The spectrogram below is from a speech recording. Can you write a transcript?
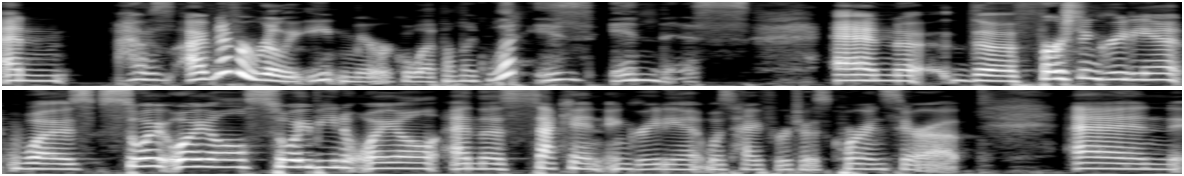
and I was I've never really eaten Miracle Whip. I'm like, what is in this? And the first ingredient was soy oil, soybean oil, and the second ingredient was high fructose corn syrup. And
